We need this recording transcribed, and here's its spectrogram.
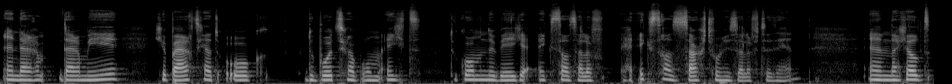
en daar, daarmee gepaard gaat ook de boodschap om echt de komende weken extra, zelf, extra zacht voor jezelf te zijn. En dat geldt 100%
